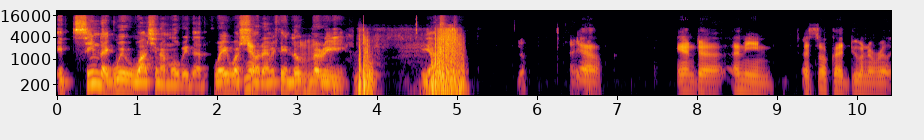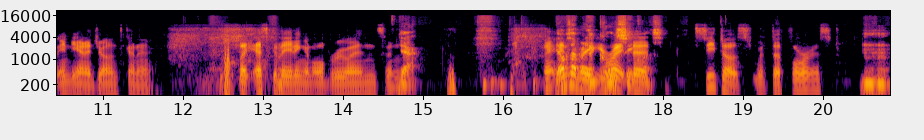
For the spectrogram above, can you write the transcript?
it seemed like we were watching a movie that way was Yeah. shot everything looked Mhm. very yeah I yeah. And uh, I mean, Ahsoka doing a real Indiana Jones kind of like excavating in old ruins and Yeah, and- that was a very but you're cool right, sequence. The Seatos with the forest hmm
